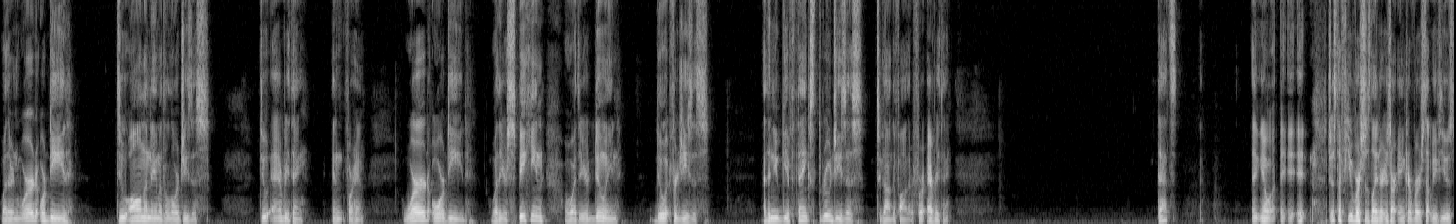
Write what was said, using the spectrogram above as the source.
whether in word or deed do all in the name of the Lord Jesus. Do everything in for him. Word or deed, whether you're speaking or whether you're doing, do it for Jesus. And then you give thanks through Jesus to God the Father for everything. That's you know it, it, just a few verses later is our anchor verse that we've used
